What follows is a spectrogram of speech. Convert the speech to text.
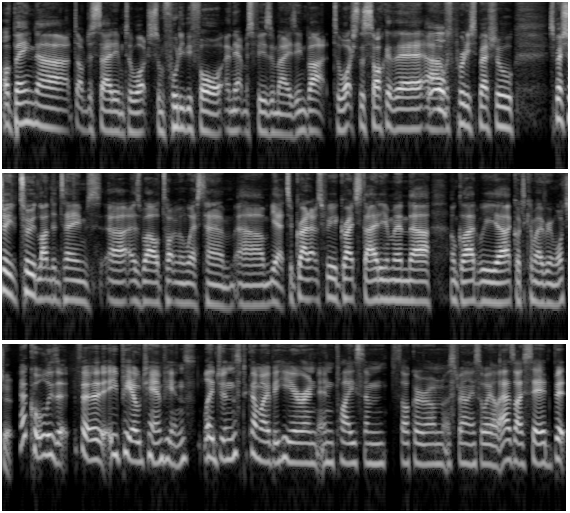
I've been uh, to Optus Stadium to watch some footy before, and the atmosphere is amazing. But to watch the soccer there uh, was pretty special, especially two London teams uh, as well, Tottenham and West Ham. Um, yeah, it's a great atmosphere, great stadium, and uh, I'm glad we uh, got to come over and watch it. How cool is it for EPL champions, legends, to come over here and, and play some soccer on Australian soil, as I said, but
